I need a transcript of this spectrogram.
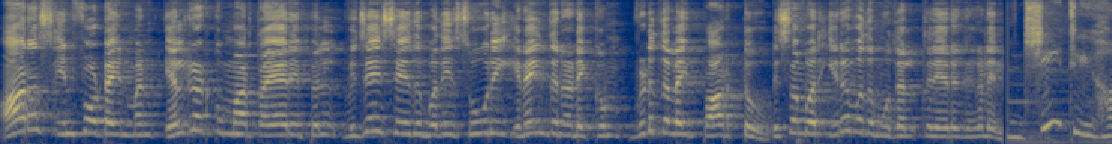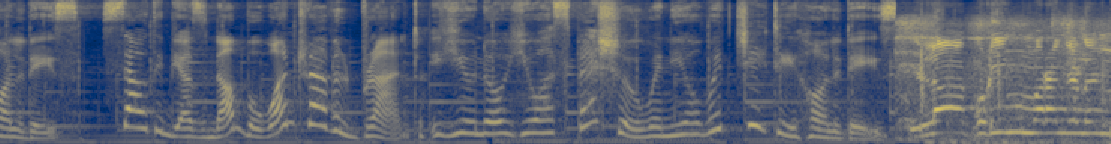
R S infotainment Elred Kumar தயாரிப்பில் விஜய் சேதுபதி சூரி இணைந்து நடிக்கும் விடுதலை பார்ட் டூ டிசம்பர் இருபது முதல் திரையரங்குகளில் GT Holidays, South India's number one travel brand. You know you are special when you're with GT Holidays. எல்லா குடிமரங்களும்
